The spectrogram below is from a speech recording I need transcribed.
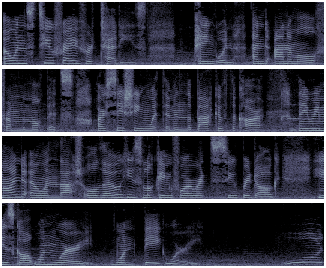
Owen's two favourite teddies, Penguin and Animal from the Muppets, are sitting with him in the back of the car. They remind Owen that although he's looking forward to Superdog, he's got one worry, one big worry. What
